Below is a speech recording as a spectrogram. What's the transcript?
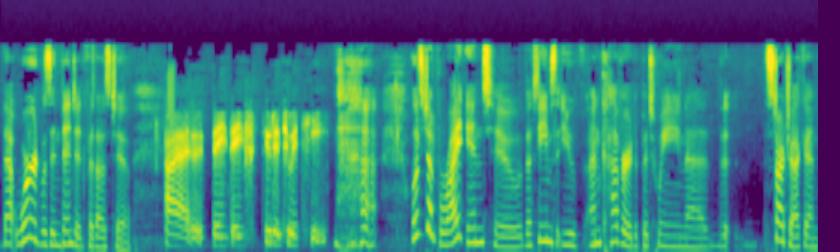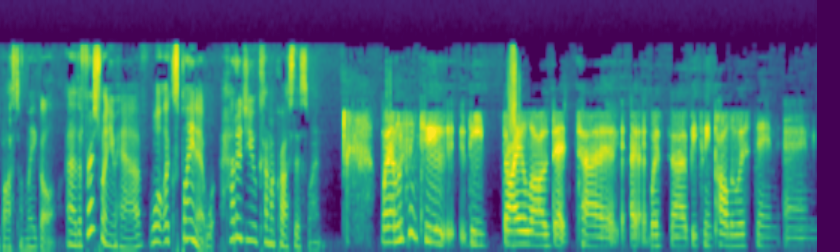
That word was invented for those two. Uh, they they suit it to a T. well, Let's jump right into the themes that you've uncovered between uh, the Star Trek and Boston Legal. Uh, the first one you have. Well, explain it. How did you come across this one? When I'm listening to the dialogue that uh, uh, was uh, between Paul Lewiston and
